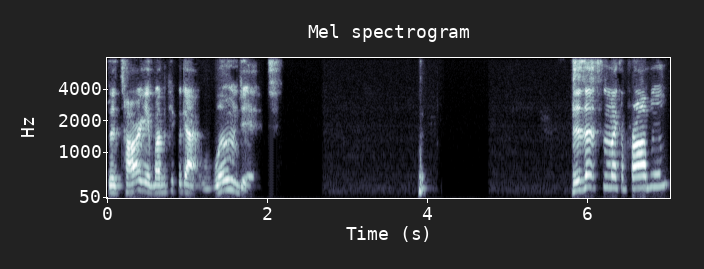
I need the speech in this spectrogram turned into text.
the target, but the people got wounded. Does that seem like a problem?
